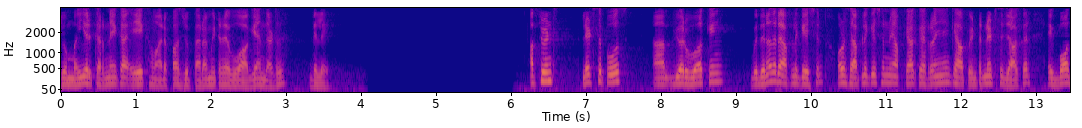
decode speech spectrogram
جو میئر کرنے کا ایک ہمارے پاس جو پیرامیٹر ہے وہ آ اینڈ دیٹ از ڈیلے اب students let suppose you are working with another application اور اس ایپلیکیشن میں آپ کیا کر رہے ہیں کہ آپ انٹرنیٹ سے جا کر ایک بہت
